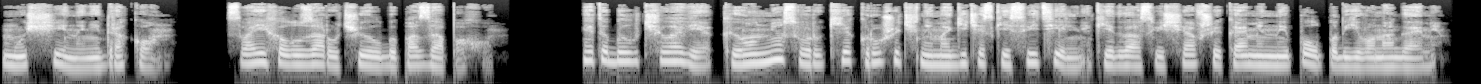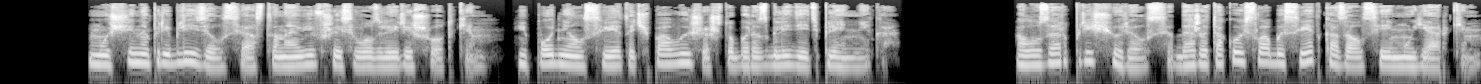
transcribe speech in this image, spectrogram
Мужчина, не дракон. Своих Алузар учуял бы по запаху. Это был человек, и он нес в руке крошечный магический светильник, едва освещавший каменный пол под его ногами. Мужчина приблизился, остановившись возле решетки, и поднял светоч повыше, чтобы разглядеть пленника. Алузар прищурился, даже такой слабый свет казался ему ярким.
